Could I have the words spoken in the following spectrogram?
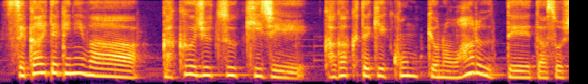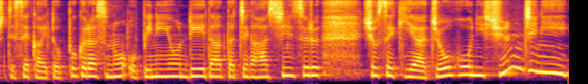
世界的には学術記事科学的根拠のあるデータそして世界トップクラスのオピニオンリーダーたちが発信する書籍や情報に瞬時に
